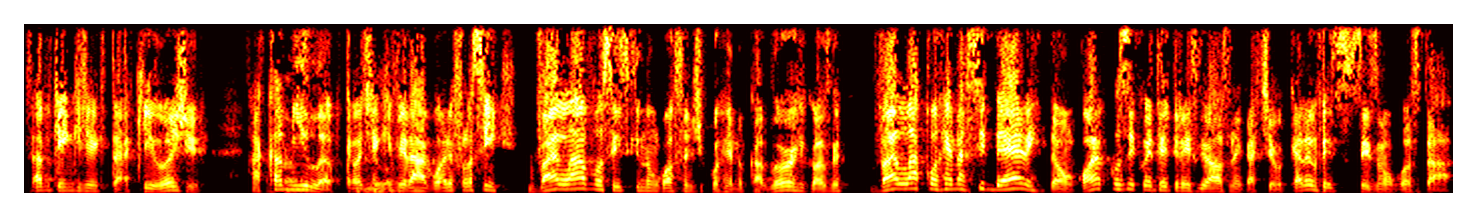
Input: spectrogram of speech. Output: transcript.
Sabe quem que tinha que estar aqui hoje? A Camila, porque ela tinha que virar agora e falar assim: vai lá, vocês que não gostam de correr no calor, que gostam, vai lá correr na Sibéria, então. Corre com 53 graus negativo. Quero ver se vocês vão gostar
